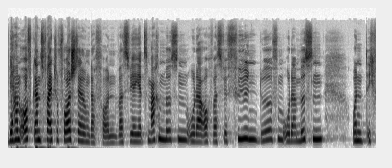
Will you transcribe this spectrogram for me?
wir haben oft ganz falsche Vorstellungen davon, was wir jetzt machen müssen oder auch was wir fühlen dürfen oder müssen. Und ich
